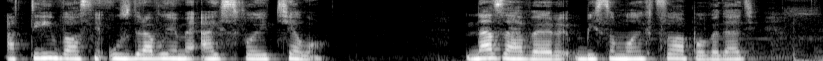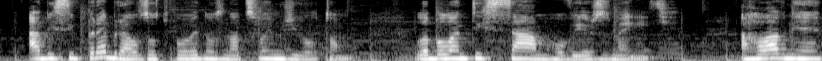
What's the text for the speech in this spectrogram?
a tým vlastne uzdravujeme aj svoje telo. Na záver by som len chcela povedať, aby si prebral zodpovednosť nad svojim životom – lebo len ty sám ho vieš zmeniť. A hlavne,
